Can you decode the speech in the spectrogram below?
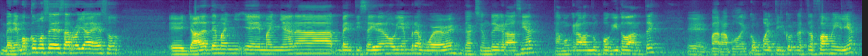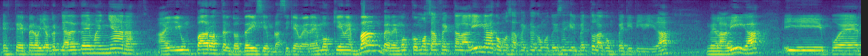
veremos cómo se desarrolla eso. Eh, ya desde eh, mañana 26 de noviembre, jueves, de Acción de Gracias, estamos grabando un poquito antes eh, para poder compartir con nuestra familia. Este, pero yo ya desde mañana hay un paro hasta el 2 de diciembre, así que veremos quiénes van, veremos cómo se afecta la liga, cómo se afecta, como tú dices Gilberto, la competitividad de la liga. Y pues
